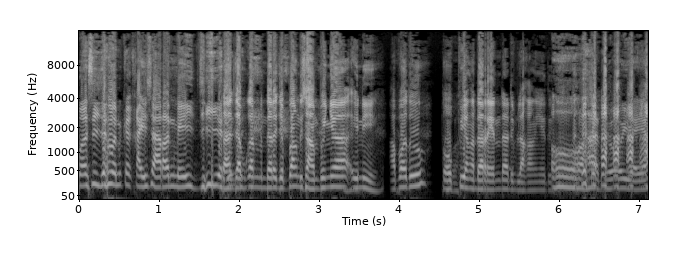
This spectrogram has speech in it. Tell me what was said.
Masih zaman kekaisaran Meiji ya. Tancapkan bendera Jepang di sampingnya ini. Apa tuh? Topi yang ada renda di belakangnya itu. Oh, aduh oh iya ya.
